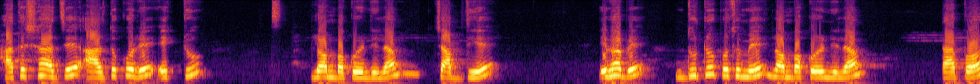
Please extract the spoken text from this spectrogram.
হাতের সাহায্যে আলতো করে একটু লম্বা করে নিলাম, চাপ দিয়ে। এভাবে দুটো প্রথমে লম্বা করে নিলাম, তারপর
